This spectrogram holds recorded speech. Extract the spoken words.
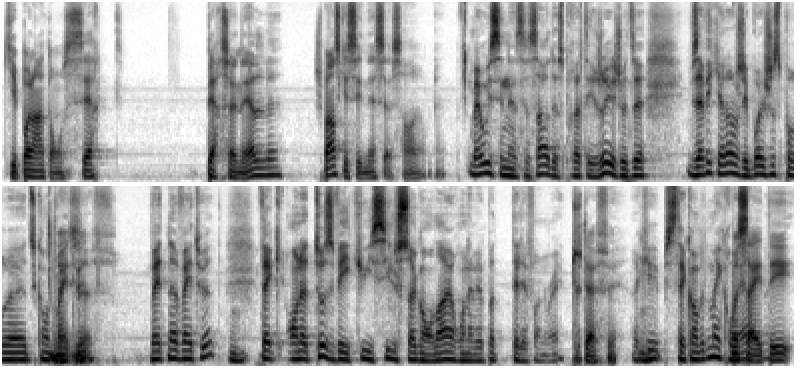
qui est pas dans ton cercle personnel, là, je pense que c'est nécessaire. man. Ben oui, c'est nécessaire de se protéger. Je veux dire, vous avez quel âge, les boys, juste pour euh, du contexte? 29. 29, 28? Mhm. Fait qu'on a tous vécu ici le secondaire où on n'avait pas de téléphone, right? Tout à fait. OK? Puis c'était complètement Moi, incroyable. ça a été.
